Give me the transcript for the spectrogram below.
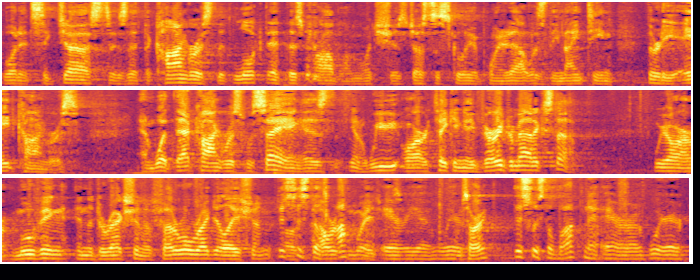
what it suggests is that the Congress that looked at this problem, which, as Justice Scalia pointed out, was the 1938 Congress, and what that Congress was saying is, you know, we are taking a very dramatic step we are moving in the direction of federal regulation this of is the hours Lochner and wages. Area where I'm sorry. This was the Lochner era where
